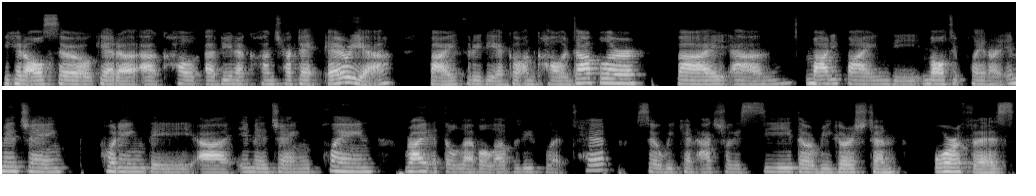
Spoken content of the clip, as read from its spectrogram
you can also get a, a, a vena contracta area by 3D echo on color Doppler by um, modifying the multiplanar imaging, putting the uh, imaging plane right at the level of leaflet tip so we can actually see the regurgitant orifice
